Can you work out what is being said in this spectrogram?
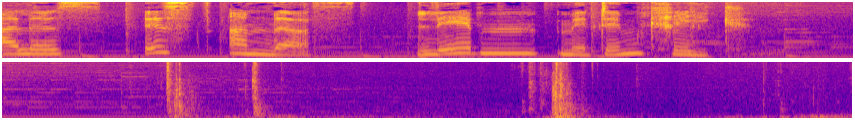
Alles ist anders. Leben mit dem Krieg.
